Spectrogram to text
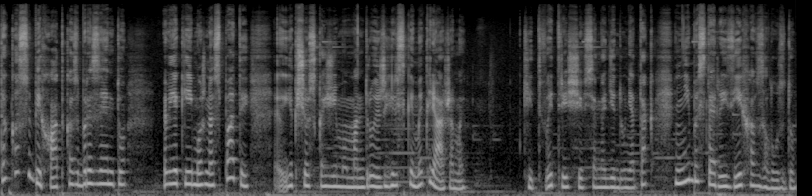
Така собі хатка з брезенту, в якій можна спати, якщо, скажімо, мандруєш гірськими кряжами. Кіт витріщився на дідуня так, ніби старий з'їхав з глузду.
